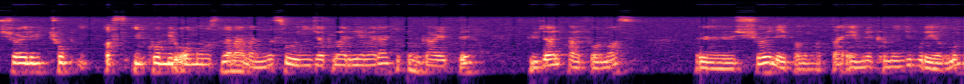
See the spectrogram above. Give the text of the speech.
Şöyle bir çok az ilk 11 olmamasına rağmen nasıl oynayacaklar diye merak ettim. Gayet de güzel performans. Ee, şöyle yapalım hatta Emre Kılıncı buraya alalım.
